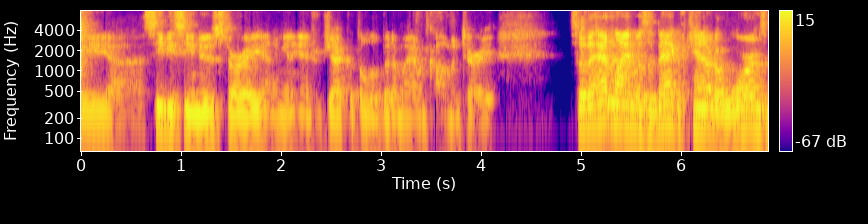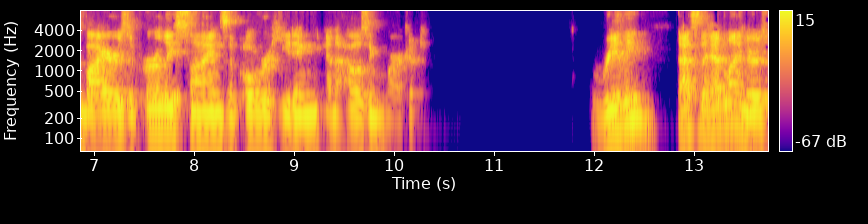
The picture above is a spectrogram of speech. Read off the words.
a uh, CBC News story, and I'm going to interject with a little bit of my own commentary. So, the headline was The Bank of Canada warns buyers of early signs of overheating in a housing market. Really? That's the headline. There's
